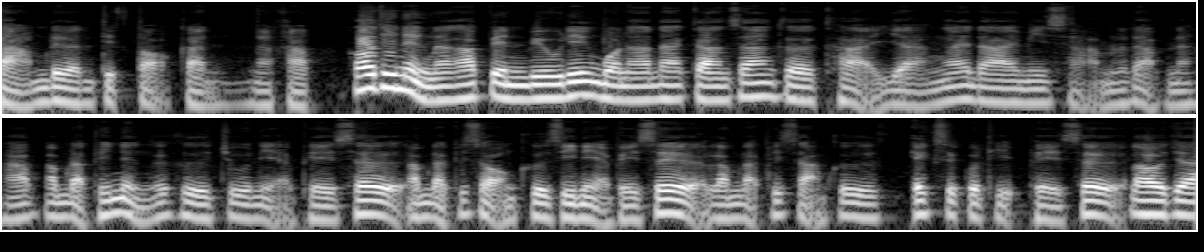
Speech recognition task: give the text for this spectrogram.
3 เดือนติดต่อกันนะครับข้อที่1นะครับเป็น building bonus นะการสร้างเครือข่ายอย่างง่ายดายมี 3 ระดับนะครับลำดับที่ 1 ก็คือ junior pacer ลำดับที่ 2 คือ senior pacer ลำดับที่ 3 คือ executive pacer เราจะ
